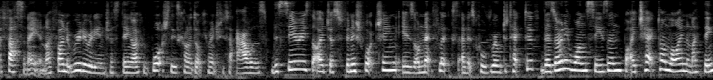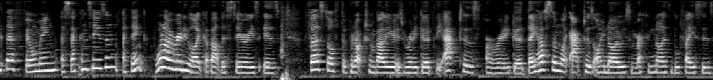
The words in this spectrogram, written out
fascinating. I find it really really interesting. I could watch these kind of documentaries for hours. The series that I just finished watching is on Netflix and it's called Real Detective. There's only one season but I checked online and I think they're filming a second season, I think. What I really like about this series is First off, the production value is really good. The actors are really good. They have some like actors I know, some recognizable faces,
